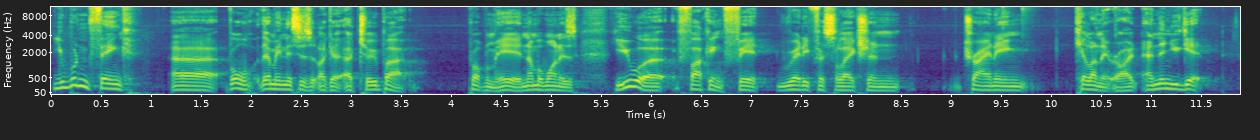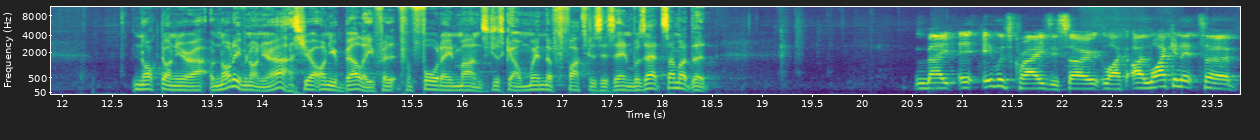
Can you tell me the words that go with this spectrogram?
You wouldn't think. Uh, well, I mean, this is like a, a two-part problem here. Number one is you were fucking fit, ready for selection, training, killing it, right? And then you get knocked on your not even on your ass, you're on your belly for, for 14 months, just going, when the fuck does this end? Was that something that Mate, it, it was crazy. So, like, I liken it to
